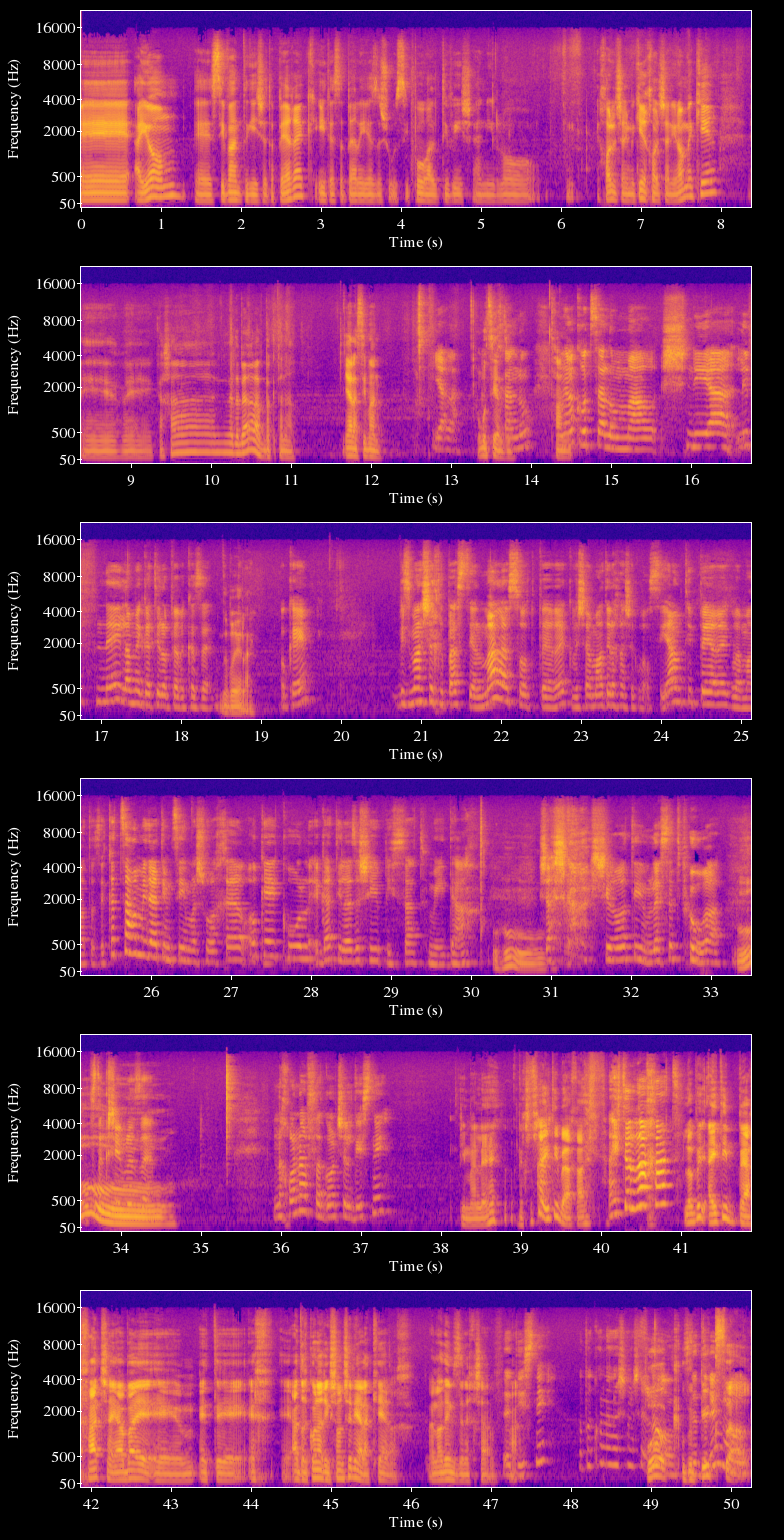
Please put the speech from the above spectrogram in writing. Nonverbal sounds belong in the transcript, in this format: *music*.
היום uh, סיוון תגיש את הפרק, היא תספר לי איזשהו סיפור על טבעי שאני לא... יכול להיות שאני מכיר, יכול להיות שאני לא מכיר, uh, וככה נדבר עליו בקטנה. יאללה, סיוון. יאללה. רוצי על זה. התחלנו. אני רק רוצה לומר שנייה לפני למה הגעתי לפרק הזה, דברי אליי. אוקיי? בזמן שחיפשתי על מה לעשות פרק, ושאמרתי לך שכבר סיימתי פרק, ואמרת זה קצר מדי, תמצאי משהו אחר, אוקיי, קול, הגעתי לאיזושהי פיסת מידע, או, שאשכרה השאירה אותי עם לסת פעורה. אז תקשיב לזה. נכון ההפלגות של דיסני? מלא? אני חושב שהייתי באחת. היית באחת? לא, הייתי באחת שהיה בה אה, את, אה, איך, הדרקון הראשון שלי על הקרח. אני לא יודע אם זה נחשב. זה דיסני? הדרקון הראשון שלו. פוק, זה פיקסאר.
